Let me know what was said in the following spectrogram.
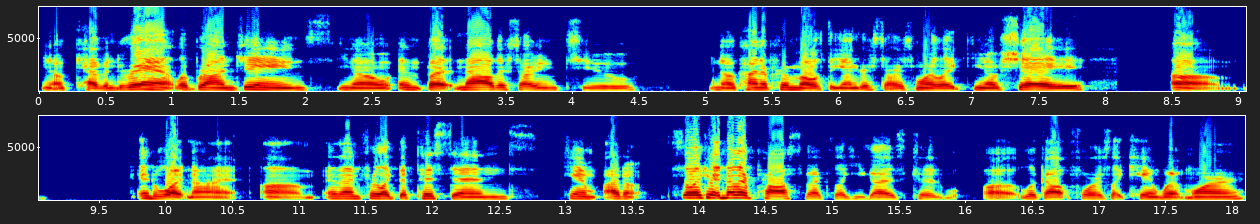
you know kevin durant lebron james you know and but now they're starting to you know kind of promote the younger stars more like you know Shai, um and whatnot um and then for like the pistons cam i don't so like another prospect like you guys could uh, look out for is like cam whitmore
